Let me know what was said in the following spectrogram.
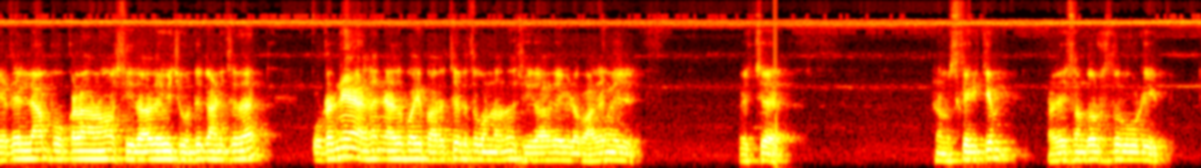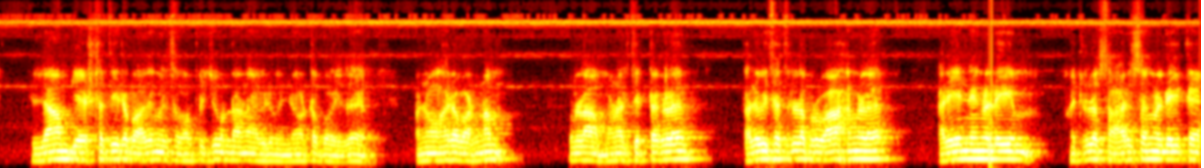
ഏതെല്ലാം പൂക്കളാണോ സീതാദേവി ചൂണ്ടിക്കാണിച്ചത് ഉടനെ തന്നെ അത് പോയി പറിച്ചെടുത്ത് കൊണ്ടുവന്ന് സീതാദേവിയുടെ പാദങ്ങളിൽ വെച്ച് നമസ്കരിക്കും. വളരെ സന്തോഷത്തോടുകൂടി എല്ലാം ജ്യേഷ്ഠത്തിയുടെ പാദങ്ങളിൽ സമർപ്പിച്ചുകൊണ്ടാണ് അവർ മുന്നോട്ട് പോയത്. മനോഹര വർണം ഉള്ള മണൽത്തിട്ടകൾ പലവിധത്തിലുള്ള പ്രവാഹങ്ങൾ അരയന്യങ്ങളുടെയും മറ്റുള്ള സാരസങ്ങളുടെയൊക്കെ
